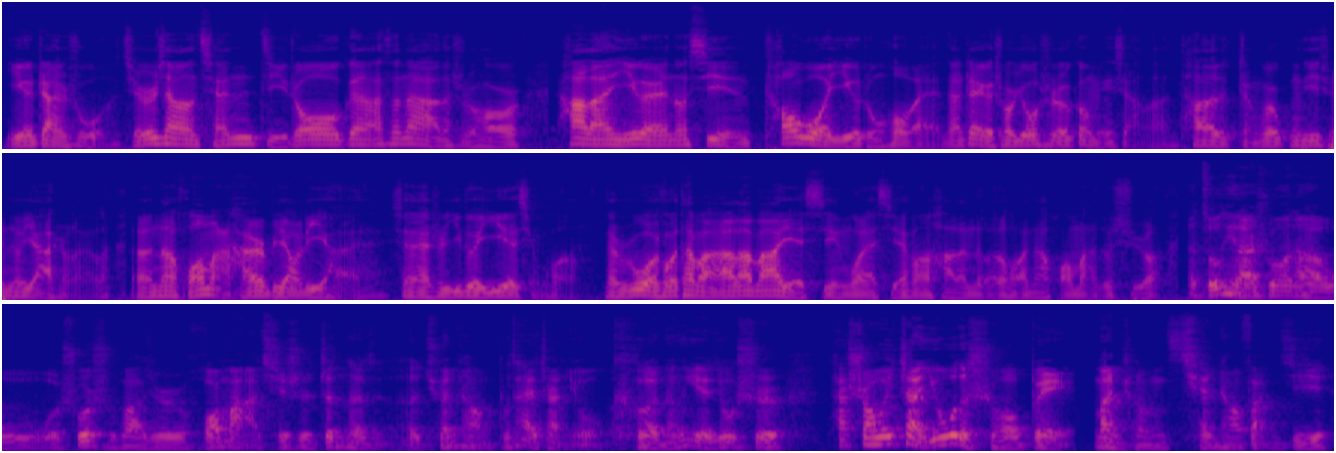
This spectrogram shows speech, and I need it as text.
一个战术，其实像前几周跟阿森纳的时候，哈兰一个人能吸引超过一个中后卫，那这个时候优势就更明显了，他的整个攻击群就压上来了。呃，那皇马还是比较厉害，现在是一对一的情况。那如果说他把阿拉巴也吸引过来协防哈兰德的话，那皇马就虚了。那总体来说呢，我说实话，就是皇马其实真的呃全场不太占优，可能也就是他稍微占优的时候被曼城前场反击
